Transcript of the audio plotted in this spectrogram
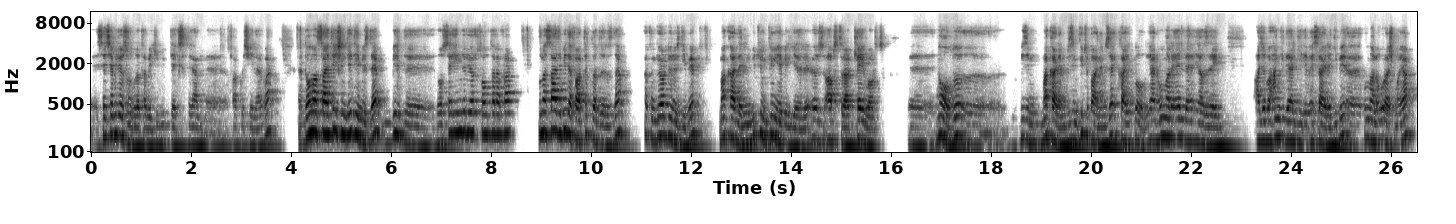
e, seçebiliyorsunuz burada tabii ki BibTeX falan e, farklı şeyler var. E, Download Citation dediğimizde bir e, dosya indiriyor sol tarafa. Buna sadece bir defa tıkladığınızda bakın gördüğünüz gibi makalenin bütün künye bilgileri, öz, abstract, keywords e, ne oldu? Bizim makalemiz, bizim kütüphanemize kayıtlı oldu. Yani bunları elle yazayım, acaba hangi dergiydi vesaire gibi e, bunlarla uğraşmaya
